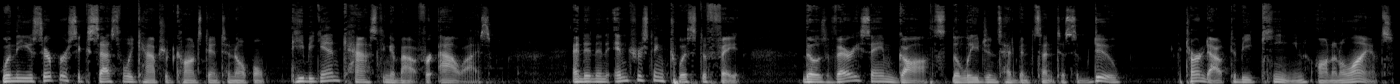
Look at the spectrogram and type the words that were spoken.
When the usurper successfully captured Constantinople, he began casting about for allies, and in an interesting twist of fate, those very same Goths the legions had been sent to subdue turned out to be keen on an alliance.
